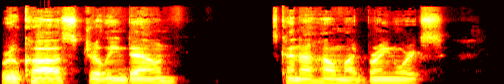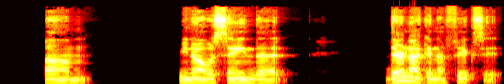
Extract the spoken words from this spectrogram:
root cause drilling down it's kind of how my brain works um you know i was saying that they're not going to fix it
